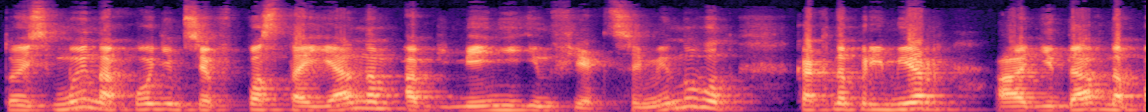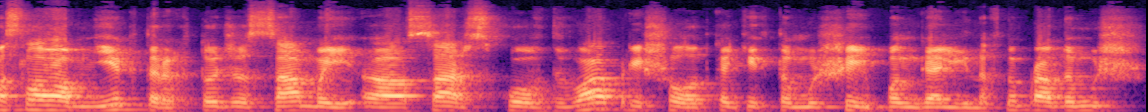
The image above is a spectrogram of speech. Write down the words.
То есть мы находимся в постоянном обмене инфекциями. Ну вот, как, например, недавно, по словам некоторых, тот же самый SARS-CoV-2 пришел от каких-то мышей панголинов. Ну, правда, мышь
